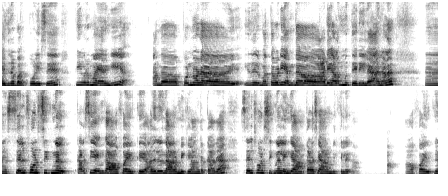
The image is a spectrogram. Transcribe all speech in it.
ஹைதராபாத் போலீஸு தீவிரமாக இறங்கி அந்த பொண்ணோட இது மற்றபடி எந்த அடையாளமும் தெரியல. அதனால் செல்ஃபோன் சிக்னல் கடைசியாக எங்கே ஆஃப் ஆகிருக்கு அதிலிருந்து ஆரம்பிக்கலாங்கிறக்காக செல்ஃபோன் சிக்னல் எங்கே கடைசி ஆரம்பிக்கல ஆஃப் ஆகிருக்கு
